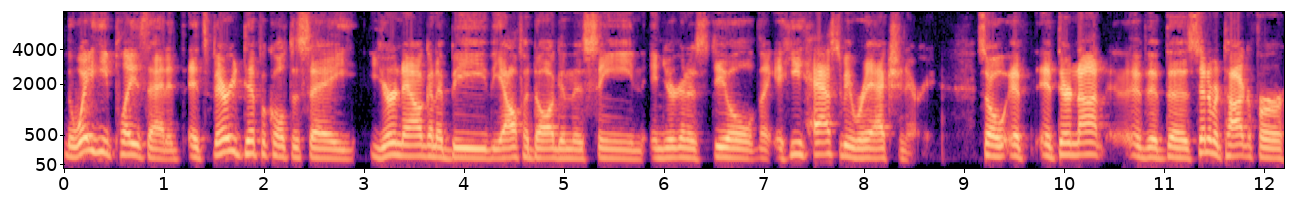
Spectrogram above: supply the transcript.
the way he plays that it, it's very difficult to say you're now going to be the alpha dog in this scene and you're going to steal like, he has to be reactionary so if if they're not if the cinematographer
